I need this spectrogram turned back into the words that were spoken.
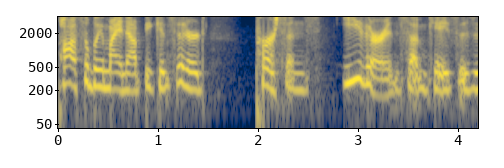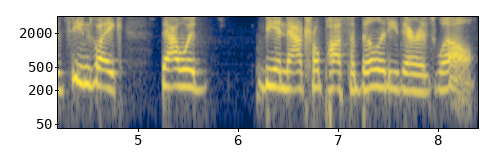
possibly might not be considered persons either in some cases. It seems like that would be a natural possibility there as well.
